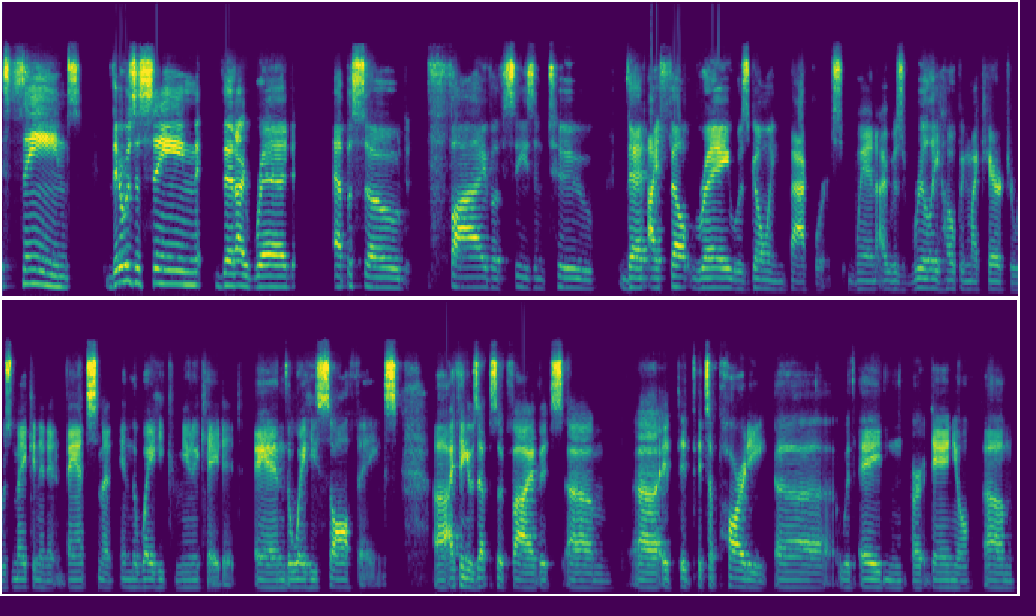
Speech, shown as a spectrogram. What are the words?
scenes, there was a scene that I read episode five of season two that I felt Ray was going backwards when I was really hoping my character was making an advancement in the way he communicated and the way he saw things. Uh, I think it was episode five. It's um, uh, it, it, it's a party uh, with Aden or Daniel. Um,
